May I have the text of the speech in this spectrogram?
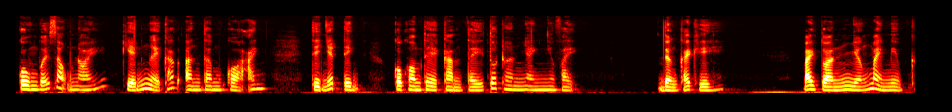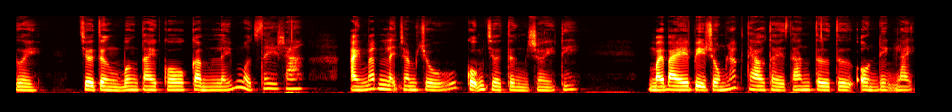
cùng với giọng nói khiến người khác an tâm của anh, thì nhất định cô không thể cảm thấy tốt hơn nhanh như vậy. Đừng cách khí. Bách Tuấn nhấn mày mỉm cười, chưa từng buông tay cô cầm lấy một giây ra, ánh mắt lại chăm chú cũng chưa từng rời đi. Máy bay bị rung lắc theo thời gian từ từ ổn định lại.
